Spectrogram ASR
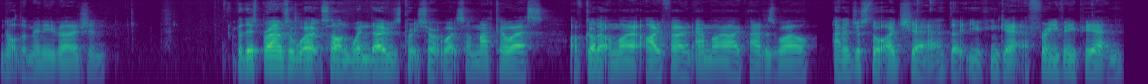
not the mini version. But this browser works on Windows, pretty sure it works on Mac OS. I've got it on my iPhone and my iPad as well. And I just thought I'd share that you can get a free VPN.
